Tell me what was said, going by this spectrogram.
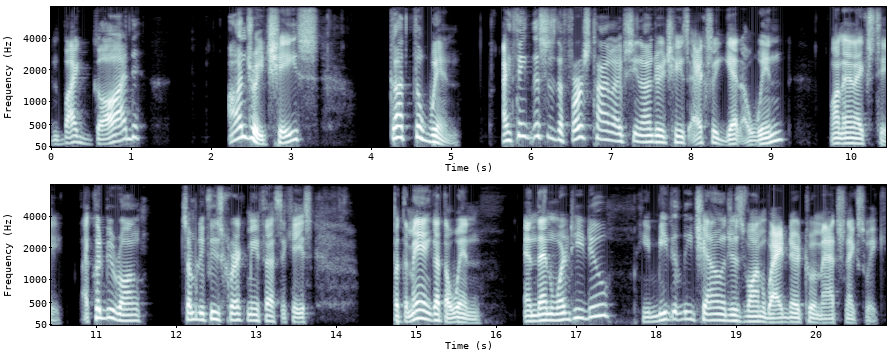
And by God, Andre Chase got the win. I think this is the first time I've seen Andre Chase actually get a win on NXT. I could be wrong. Somebody please correct me if that's the case. But the man got the win. And then what did he do? He immediately challenges Von Wagner to a match next week.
